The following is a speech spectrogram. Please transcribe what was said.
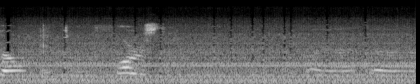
going into forestry. And, uh,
